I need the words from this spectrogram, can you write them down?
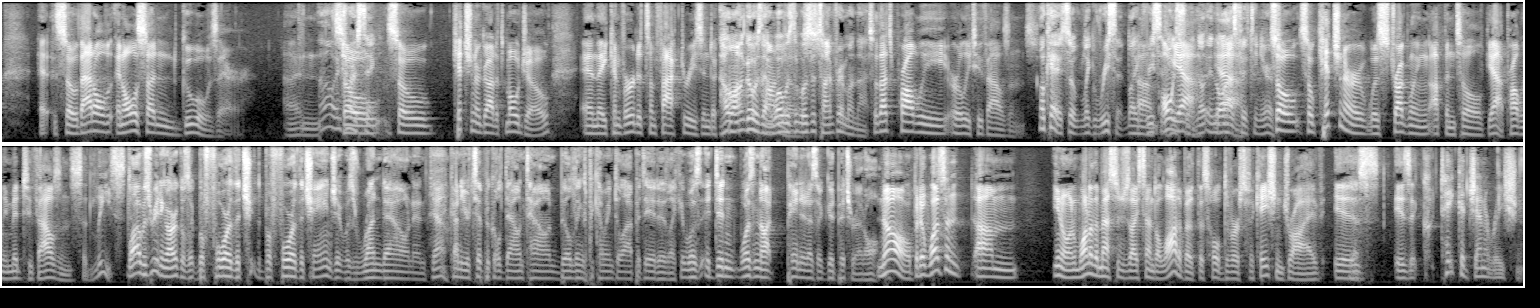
so that all and all of a sudden Google was there, and Oh, so interesting. so Kitchener got its mojo, and they converted some factories into How con- long ago was that? What was the, what was the time frame on that? So that's probably early two thousands. Okay, so like recent, like recent. Oh yeah, in the, in the yeah. last fifteen years. So so Kitchener was struggling up until yeah probably mid two thousands at least. well, I was reading articles like before the ch- before the change, it was run down and Yeah. kind of your typical downtown buildings becoming dilapidated. Like it was, it didn't was not painted as a good picture at all. No, but it wasn't. Um, you know, and one of the messages I send a lot about this whole diversification drive is is it could take a generation,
